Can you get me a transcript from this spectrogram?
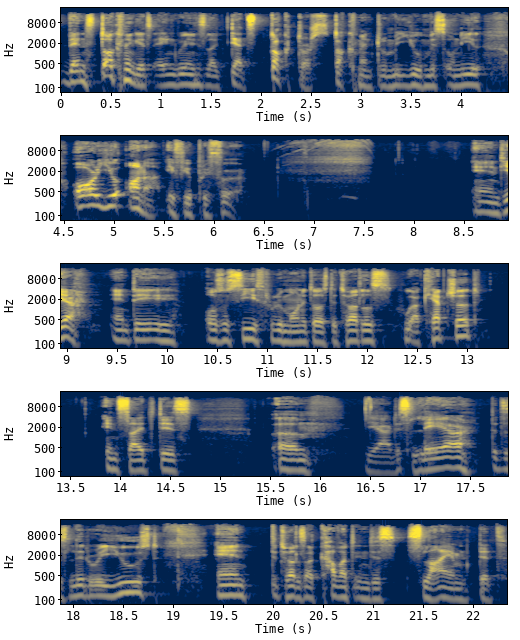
then Stockman gets angry and he's like, that's Dr. Stockman to me, you, Miss O'Neil, or your honor, if you prefer. And yeah, and they also see through the monitors the turtles who are captured inside this um, yeah this layer that is literally used. And the turtles are covered in this slime that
